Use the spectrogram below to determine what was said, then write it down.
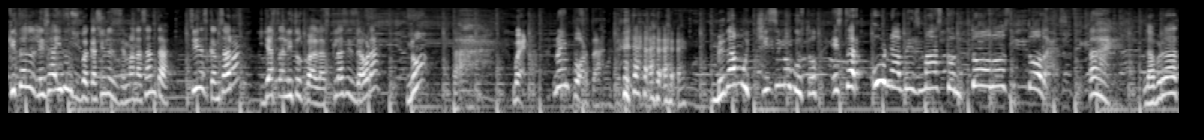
¿Qué tal les ha ido en sus vacaciones de Semana Santa? ¿Sí descansaron? ¿Y ya están listos para las clases de ahora? ¿No? Ah, bueno, no importa. Me da muchísimo gusto estar una vez más con todos y todas. Ay, la verdad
